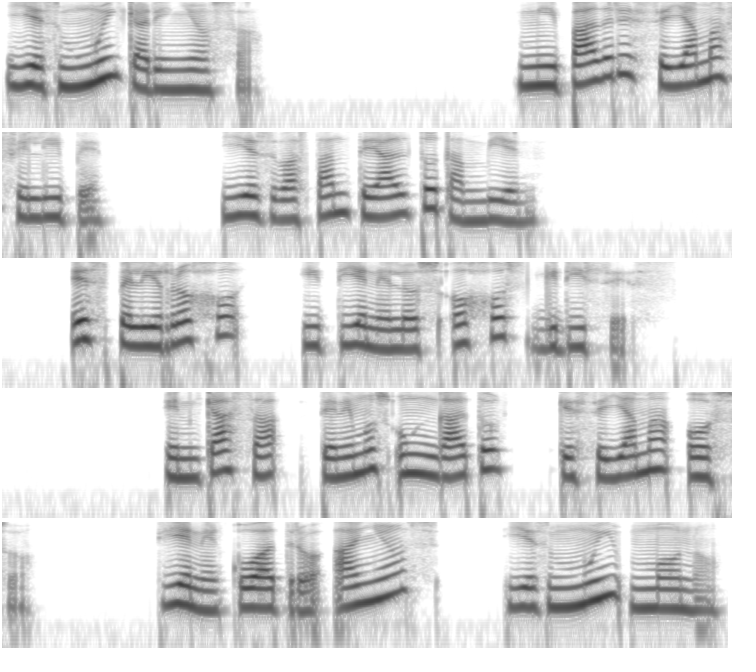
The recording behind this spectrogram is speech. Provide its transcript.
y es muy cariñosa. Mi padre se llama Felipe y es bastante alto también. Es pelirrojo y tiene los ojos grises. En casa tenemos un gato que se llama Oso. Tiene cuatro años y es muy mono.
